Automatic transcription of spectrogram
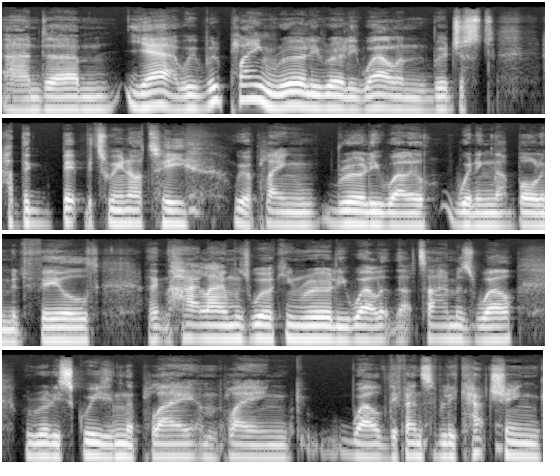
And um, yeah, we were playing really, really well, and we're just had the bit between our teeth. We were playing really well, winning that ball in midfield. I think the high line was working really well at that time as well. We were really squeezing the play and playing well defensively, catching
